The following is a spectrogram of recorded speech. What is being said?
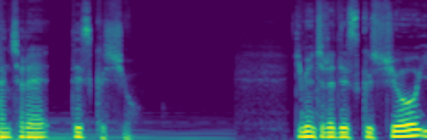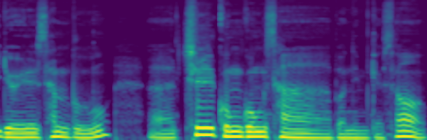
김현철의 디스크쇼. 김현철의 디스크쇼 일요일 3부, 어, 7004번님께서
